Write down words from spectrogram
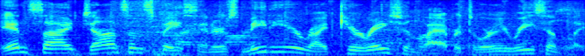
inside Johnson Space Center's Meteorite Curation Laboratory recently.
